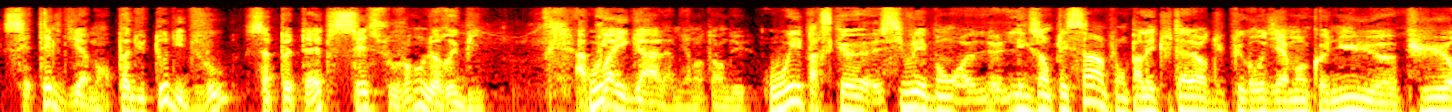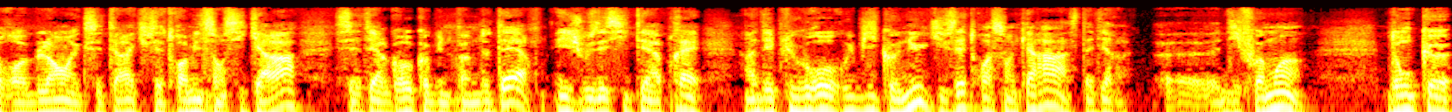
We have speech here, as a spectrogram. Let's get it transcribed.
c'était le diamant. Pas du tout, dites-vous. Ça peut être, c'est souvent le rubis. À Oui. poids égal, bien entendu. Oui, parce que si vous voulez, bon, le- l'exemple est simple. On parlait tout à l'heure du plus gros diamant connu, euh, pur, euh, blanc, etc., qui faisait 3106 carats, c'est-à-dire gros comme une pomme de terre. Et je vous ai cité après un des plus gros rubis connus qui faisait 300 carats, c'est-à-dire euh, dix fois moins. Donc euh,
